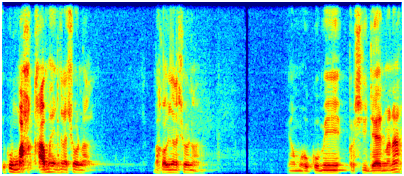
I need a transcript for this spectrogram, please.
Itu mahkamah internasional. Mahkamah internasional. Yang menghukumi presiden mana?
